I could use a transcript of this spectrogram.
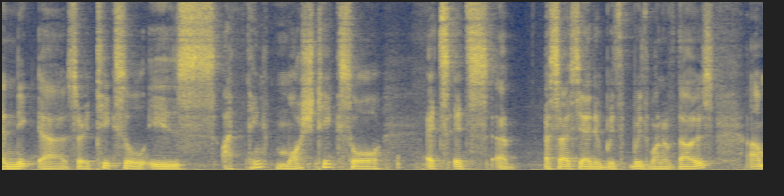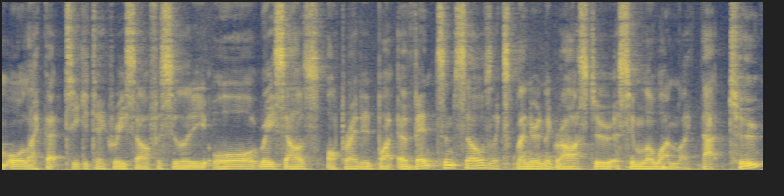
and Nick, uh, sorry, Tixel is I think Moshtix, or it's it's uh, associated with with one of those, um, or like that Ticketek resale facility, or resales operated by events themselves, like Splendour in the Grass do a similar one like that too.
